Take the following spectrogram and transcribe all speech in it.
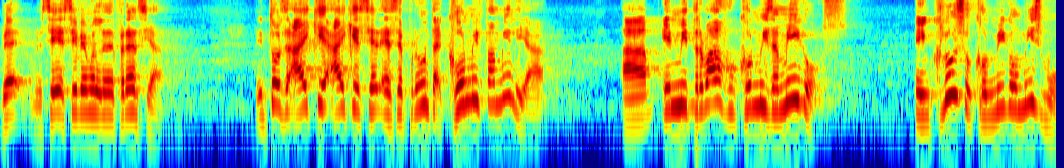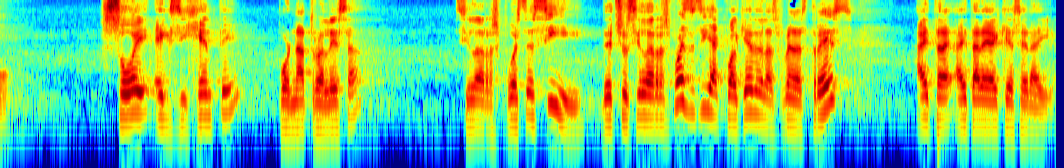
¿Ve? ¿Sí, vemos la diferencia? Entonces hay que, hay que hacer esa pregunta. Con mi familia, Ah, en mi trabajo, con mis amigos, incluso conmigo mismo. ¿Soy exigente por naturaleza? Si la respuesta es sí, de hecho, si la respuesta es sí a cualquiera de las primeras tres, hay, hay tarea que hacer ahí.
